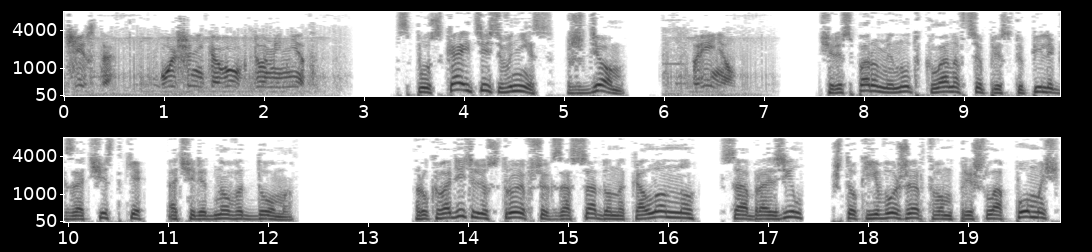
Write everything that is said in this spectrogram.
«Чисто. Больше никого в доме нет». «Спускайтесь вниз. Ждем». «Принял». Через пару минут клановцы приступили к зачистке очередного дома. Руководитель устроивших засаду на колонну сообразил, что к его жертвам пришла помощь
